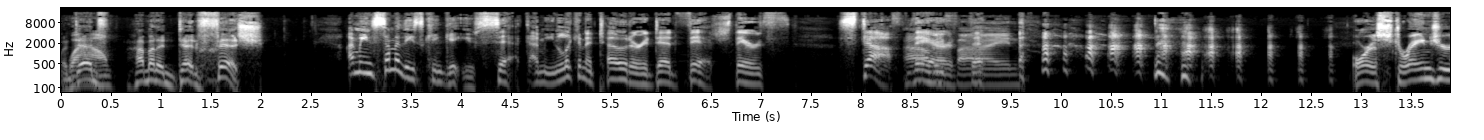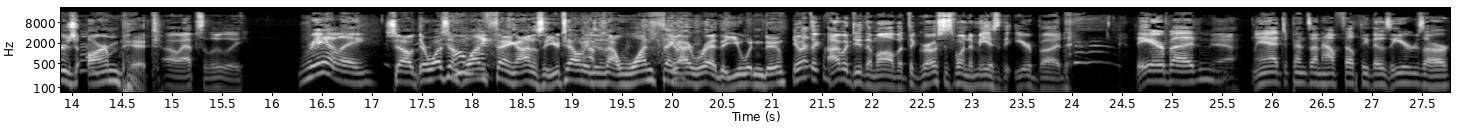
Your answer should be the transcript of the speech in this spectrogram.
a Wow. dead. How about a dead fish? I mean, some of these can get you sick. I mean, looking at a toad or a dead fish, there's stuff I'll there. be that- fine. Or a stranger's armpit? oh, absolutely. really? So there wasn't Oh one my- thing. Honestly, you're telling me there's not oh. one thing I read that you wouldn't do. You know what? The, I would do them all, but the grossest one to me is the earbud. The earbud? Yeah. Yeah, it depends on how filthy those ears are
